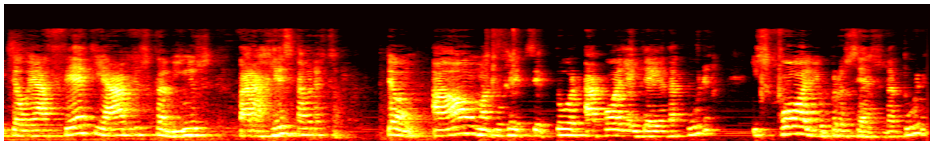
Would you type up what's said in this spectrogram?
Então, é a fé que abre os caminhos para a restauração. Então, a alma do receptor acolhe a ideia da cura, escolhe o processo da cura,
